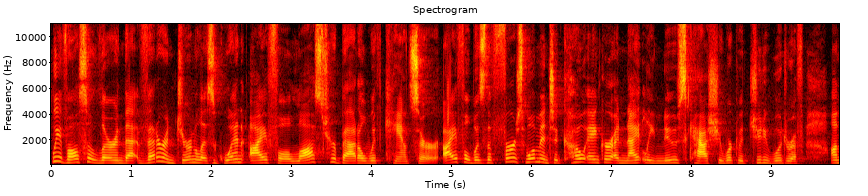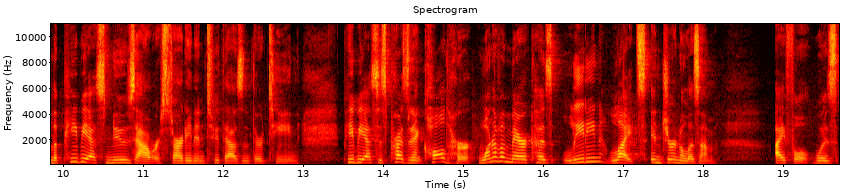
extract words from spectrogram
We have also learned that veteran journalist Gwen Ifill lost her battle with cancer. Ifill was the first woman to co-anchor a nightly newscast. She worked with Judy Woodruff on the PBS NewsHour starting in 2013. PBS's president called her one of America's leading lights in journalism. Ifill was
